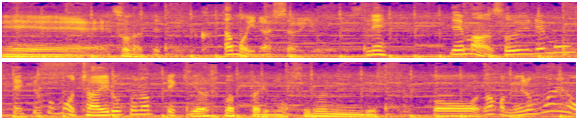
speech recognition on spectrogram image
えー育てている方もいらっしゃるようですね。で、まあ、そういうレモン結局もう茶色くなってきやすかったりもするんですが、なんか目の前の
